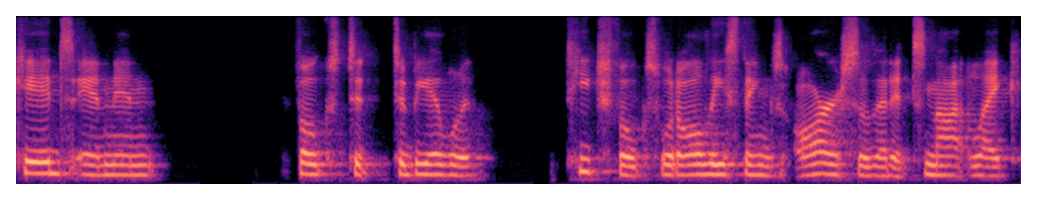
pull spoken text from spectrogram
kids and then folks to to be able to teach folks what all these things are so that it's not like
